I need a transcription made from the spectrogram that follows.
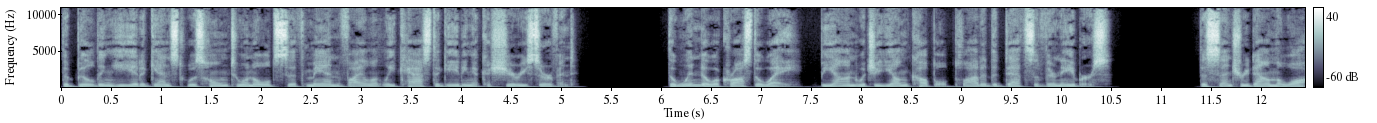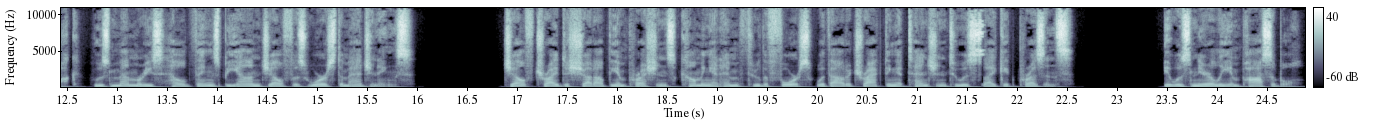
The building he hid against was home to an old Sith man violently castigating a Keshiri servant. The window across the way, beyond which a young couple plotted the deaths of their neighbors. The sentry down the walk, whose memories held things beyond Jelfa's worst imaginings. Jelph tried to shut out the impressions coming at him through the force without attracting attention to his psychic presence. It was nearly impossible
